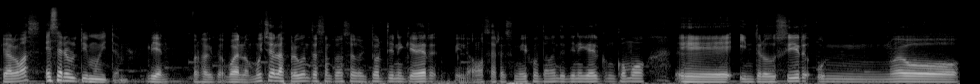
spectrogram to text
¿Qué algo más? Ese era el último ítem. Bien, perfecto. Bueno, muchas de las preguntas entonces, doctor, tienen que ver, y lo vamos a resumir justamente, tiene que ver con cómo eh, introducir un nuevo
